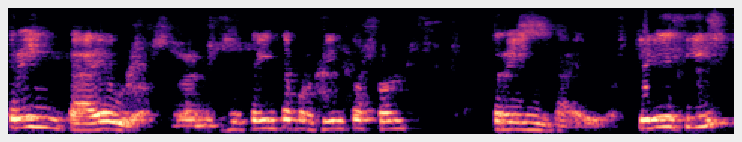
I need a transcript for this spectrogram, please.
30 euros. Realmente ese 30% son 30 euros. Quiere decir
